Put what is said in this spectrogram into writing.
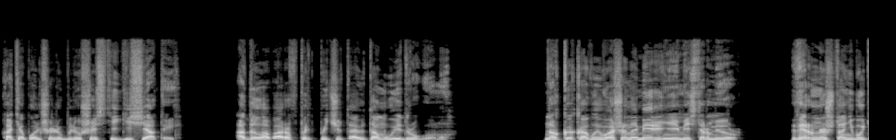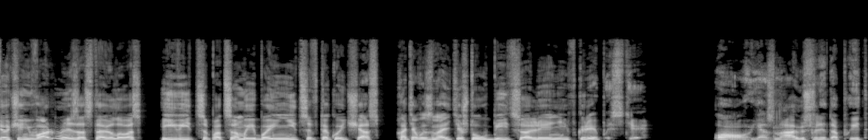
хотя больше люблю 60-й а Делаваров предпочитаю тому и другому. Но каковы ваши намерения, мистер Мюр? Верно, что-нибудь очень важное заставило вас явиться под самые бойницы в такой час, хотя вы знаете, что убийца оленей в крепости? О, я знаю, следопыт,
